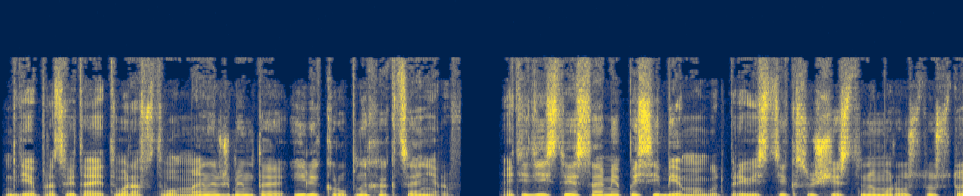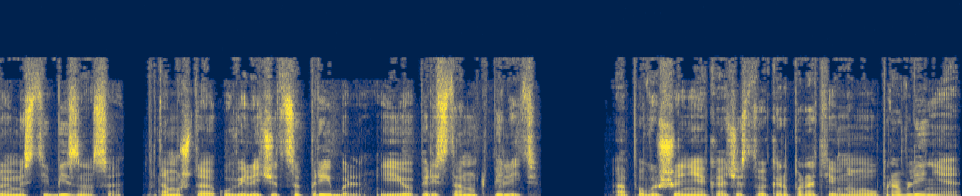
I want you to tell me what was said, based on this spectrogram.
где процветает воровство менеджмента или крупных акционеров. Эти действия сами по себе могут привести к существенному росту стоимости бизнеса, потому что увеличится прибыль, ее перестанут пилить. А повышение качества корпоративного управления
